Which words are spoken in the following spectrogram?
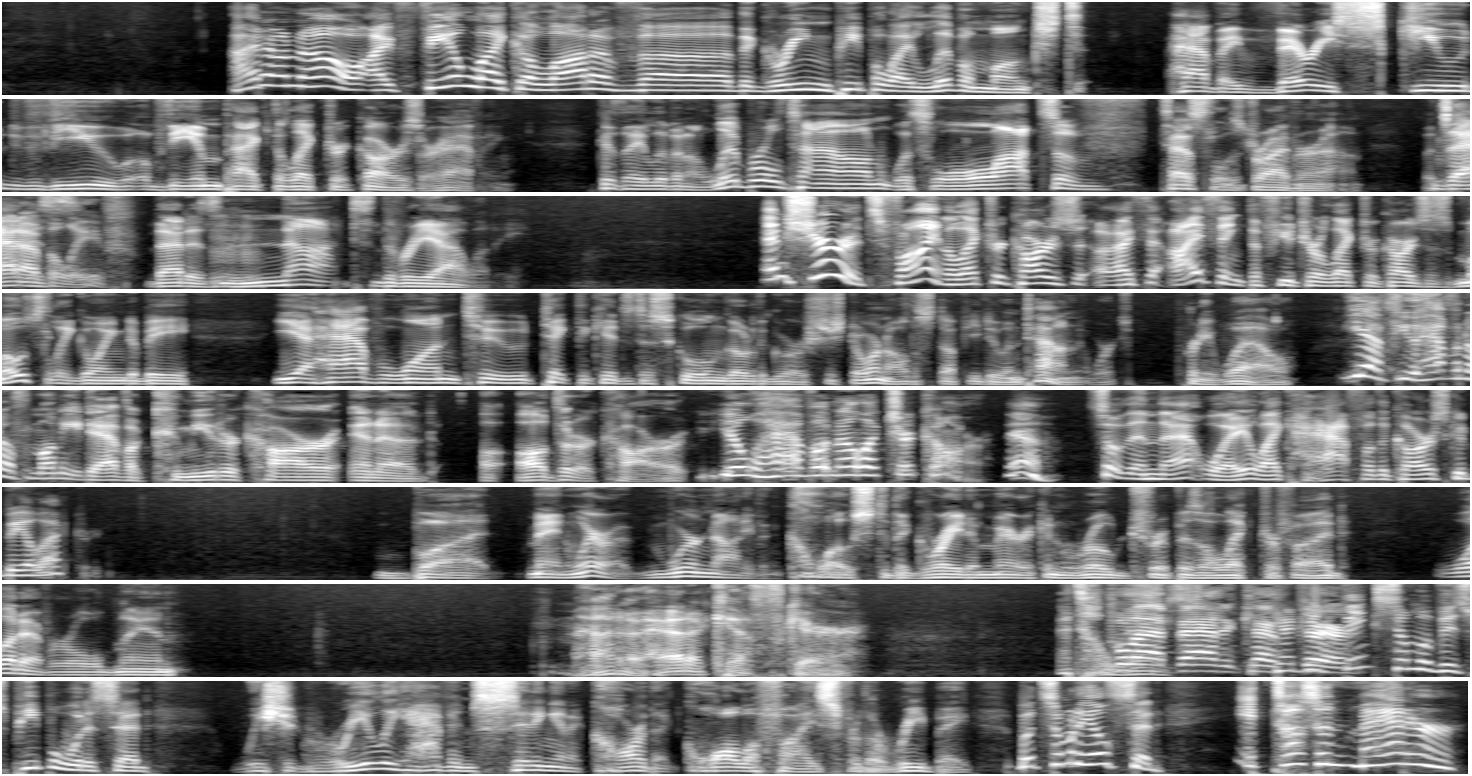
I don't know. I feel like a lot of uh, the green people I live amongst have a very skewed view of the impact electric cars are having because they live in a liberal town with lots of Teslas driving around. But That I believe. That is mm-hmm. not the reality. And sure, it's fine. Electric cars. I th- I think the future of electric cars is mostly going to be you have one to take the kids to school and go to the grocery store and all the stuff you do in town. It works pretty well. Yeah, if you have enough money to have a commuter car and a, a other car, you'll have an electric car. Yeah. So then that way, like half of the cars could be electric. But man, we're we're not even close to the Great American Road Trip is electrified. Whatever, old man. Had a had a Kef care. That's hilarious. bad at God, do you think some of his people would have said, we should really have him sitting in a car that qualifies for the rebate. But somebody else said, it doesn't matter.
